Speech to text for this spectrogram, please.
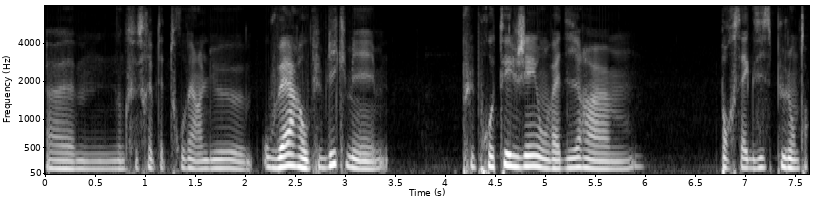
Donc ce serait peut-être trouver un lieu ouvert au public, mais plus protégé, on va dire, pour que ça existe plus longtemps.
